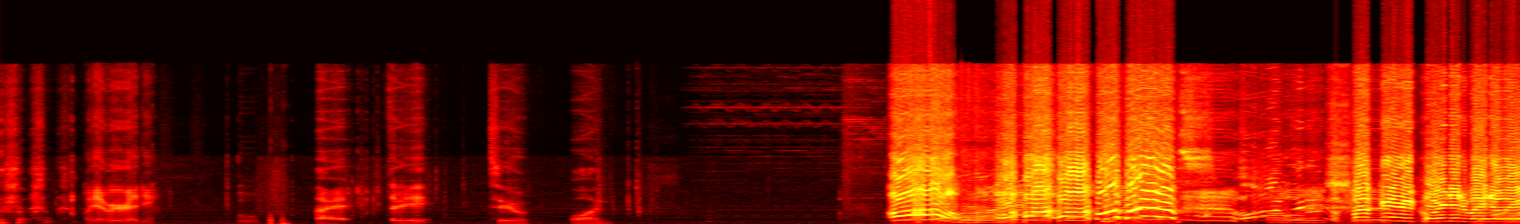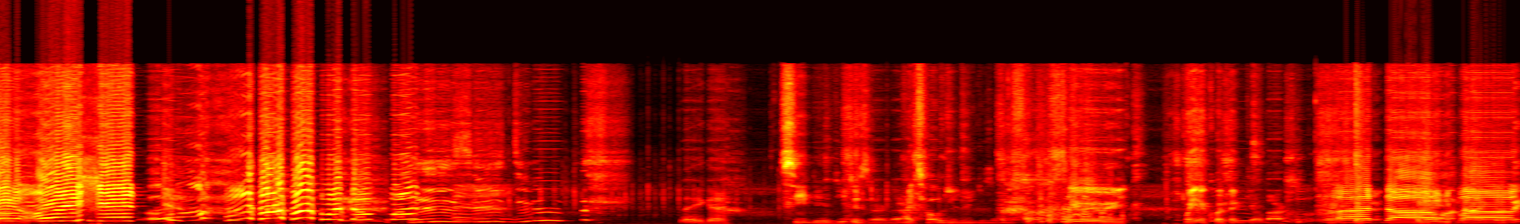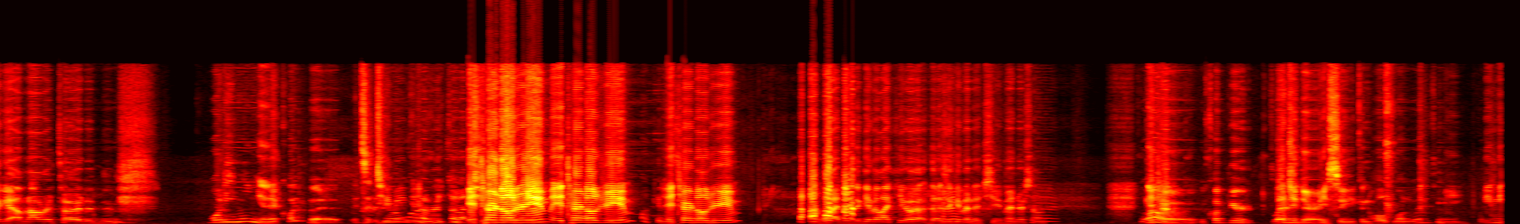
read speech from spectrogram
Oh yeah, we're ready. Ooh. Alright, three, two, one. Oh! Holy shit! Fucking recorded by the way. Holy shit! Oh. what the fuck? There you go. See, dude, you deserve it. I told you you deserve it. Wait, wait, wait, wait. Wait, equip it, Gildar. Wait, uh, equip it. the Oh, I'm not equipping it. I'm not retarded, dude. What do you mean? Equip it. It's a What do you tier one. you haven't You can- done Eternal dream, eternal dream, eternal dream. Why? Does it give it like you? A, does it give an achievement or something? No, equip your legendary so you can hold one with me. What do you mean?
